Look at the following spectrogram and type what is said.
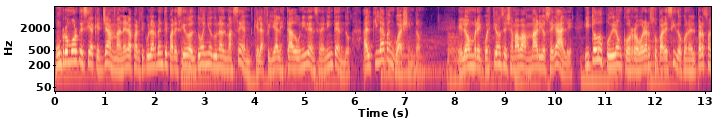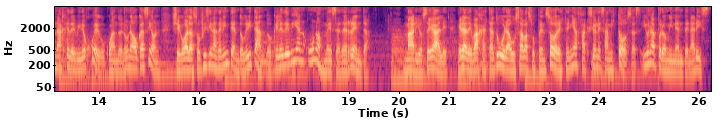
Un rumor decía que Jumpman era particularmente parecido al dueño de un almacén que la filial estadounidense de Nintendo alquilaba en Washington. El hombre en cuestión se llamaba Mario Segale, y todos pudieron corroborar su parecido con el personaje del videojuego cuando en una ocasión llegó a las oficinas de Nintendo gritando que le debían unos meses de renta. Mario Segale era de baja estatura, usaba suspensores, tenía facciones amistosas y una prominente nariz.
